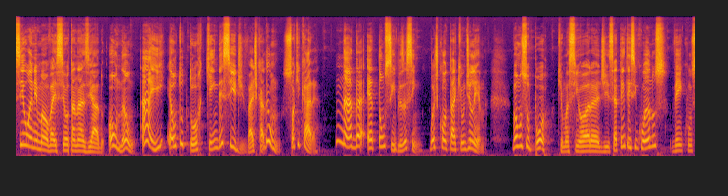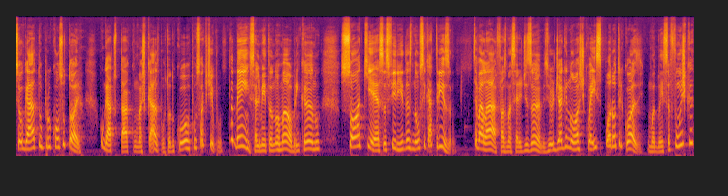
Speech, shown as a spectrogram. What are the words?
Se o animal vai ser eutanasiado ou não, aí é o tutor quem decide, vai de cada um. Só que, cara, nada é tão simples assim. Vou te contar aqui um dilema. Vamos supor que uma senhora de 75 anos vem com seu gato para o consultório. O gato tá com machucado por todo o corpo, só que tipo, tá bem, se alimentando normal, brincando, só que essas feridas não cicatrizam. Você vai lá, faz uma série de exames e o diagnóstico é esporotricose, uma doença fúngica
